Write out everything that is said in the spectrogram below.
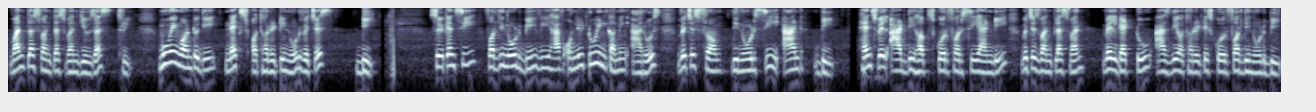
1 plus 1 plus 1 gives us 3. Moving on to the next authority node which is B. So you can see for the node B we have only two incoming arrows which is from the node C and D. Hence we'll add the hub score for C and D which is 1 plus 1 will get 2 as the authority score for the node B.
